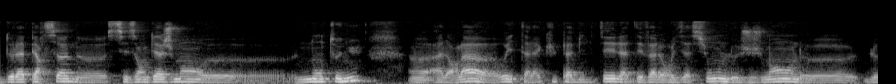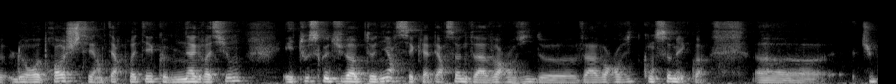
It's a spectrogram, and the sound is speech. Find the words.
de la personne euh, ses engagements euh, non tenus, euh, alors là, oui, tu as la culpabilité, la dévalorisation, le jugement, le, le, reproche, c'est interprété comme une agression, et tout ce que tu vas obtenir, c'est que la personne va avoir envie de, va avoir envie de consommer, quoi. Tu,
